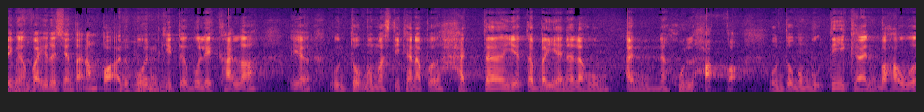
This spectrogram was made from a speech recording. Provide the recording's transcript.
dengan virus yang tak nampak ataupun kita boleh kalah ya untuk memastikan apa? Hatta yatabayyana lahum annahul haqq. Untuk membuktikan bahawa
